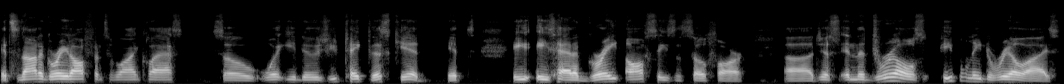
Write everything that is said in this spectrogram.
It's not a great offensive line class. So what you do is you take this kid. It's he, he's had a great offseason so far. Uh, just in the drills, people need to realize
